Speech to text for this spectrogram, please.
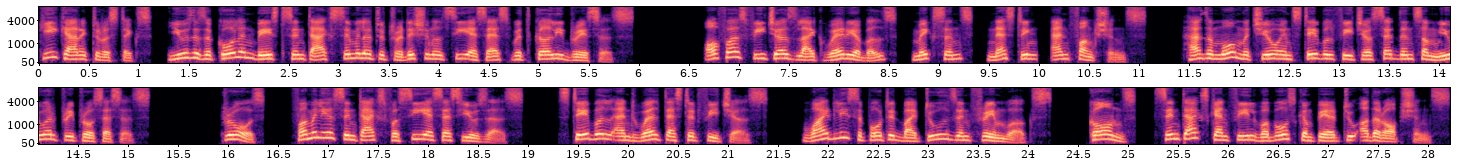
Key characteristics. Uses a colon-based syntax similar to traditional CSS with curly braces. Offers features like variables, mixins, nesting, and functions. Has a more mature and stable feature set than some newer preprocessors. Pros. Familiar syntax for CSS users. Stable and well-tested features. Widely supported by tools and frameworks. Cons. Syntax can feel verbose compared to other options.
